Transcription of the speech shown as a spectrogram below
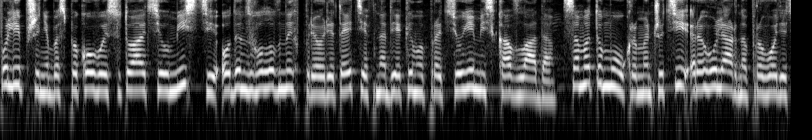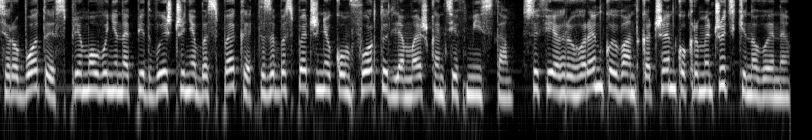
Поліпшення безпекової ситуації у місті один з головних пріоритетів, над якими працює міська влада. Саме тому у Кременчуці регулярно проводяться роботи, спрямовані на підвищення безпеки та забезпечення комфорту для мешканців міста. Софія Григоренко, Іван Ткаченко, Кременчуцькі новини.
